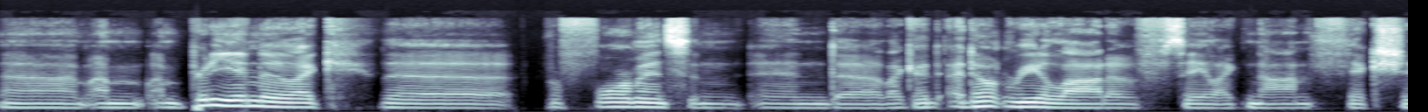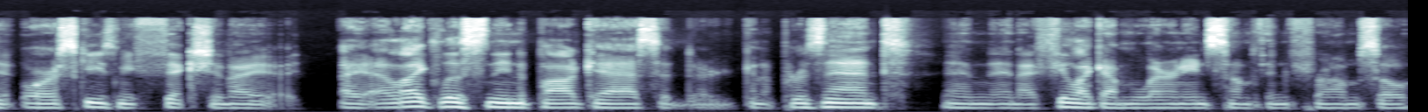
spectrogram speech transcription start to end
um, I'm I'm pretty into like the performance and and uh, like I, I don't read a lot of say like nonfiction or excuse me fiction. I, I, I like listening to podcasts that are going to present and and I feel like I'm learning something from. So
